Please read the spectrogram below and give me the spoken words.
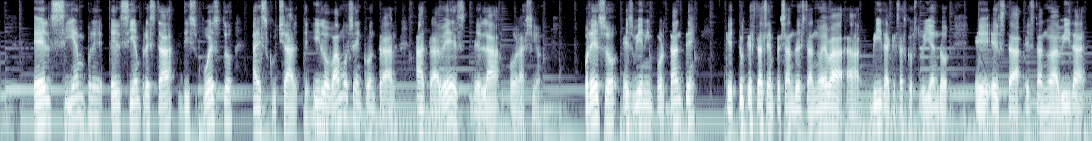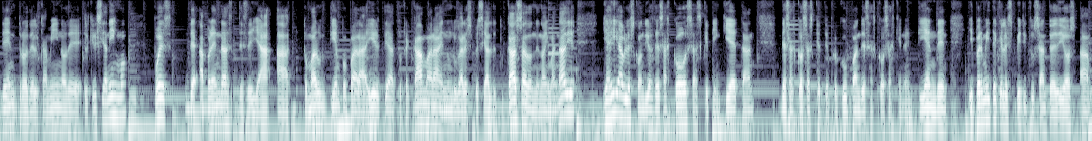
Él siempre, Él siempre está dispuesto a escucharte y lo vamos a encontrar a través de la oración. Por eso es bien importante que tú que estás empezando esta nueva ah, vida, que estás construyendo eh, esta, esta nueva vida dentro del camino del cristianismo, pues aprendas desde ya a tomar un tiempo para irte a tu recámara en un lugar especial de tu casa donde no hay más nadie y ahí hables con Dios de esas cosas que te inquietan, de esas cosas que te preocupan, de esas cosas que no entienden y permite que el Espíritu Santo de Dios ah,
